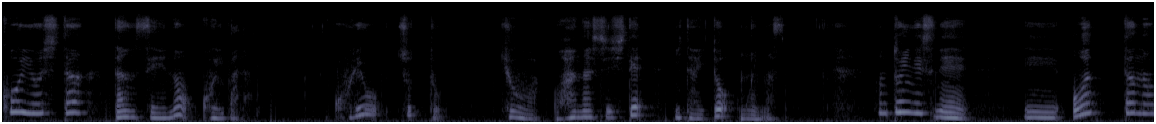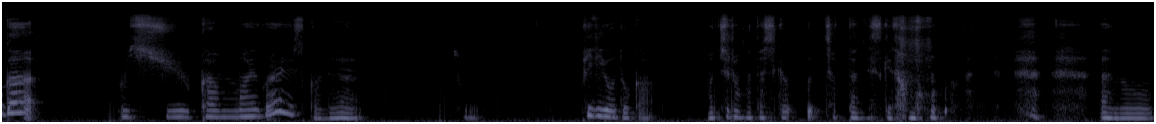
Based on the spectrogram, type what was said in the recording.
恋をした男性の恋バナ。これをちょっと今日はお話ししてみたいと思います。本当にですね、えー、終わったのが1週間前ぐらいですかね。そう。ピリオドがもちろん私が打っちゃったんですけども。あの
